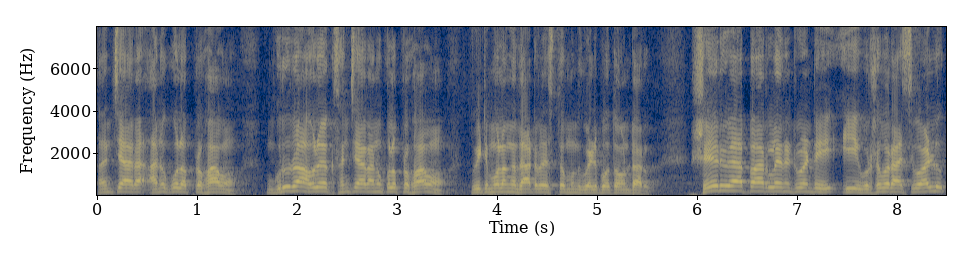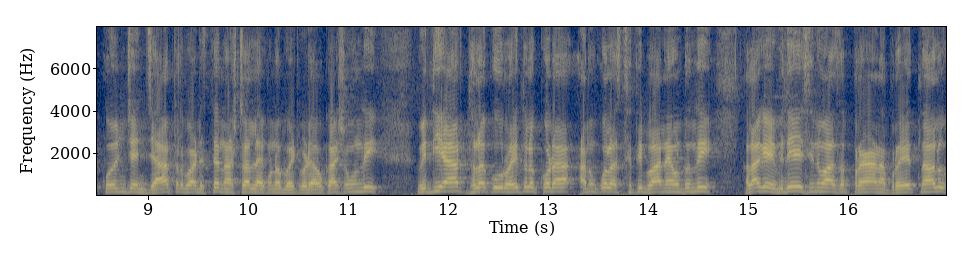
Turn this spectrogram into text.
సంచార అనుకూల ప్రభావం గురురాహుల యొక్క సంచార అనుకూల ప్రభావం వీటి మూలంగా దాటవేస్తూ ముందుకు వెళ్ళిపోతూ ఉంటారు. షేరు వ్యాపారులైనటువంటి ఈ వృషభ రాశి వాళ్ళు కొంచెం జాగ్రత్తలు పాటిస్తే నష్టాలు లేకుండా బయటపడే అవకాశం ఉంది. విద్యార్థులకు రైతులకు కూడా అనుకూల స్థితి బాగానే ఉంటుంది. అలాగే విదేశీ నివాస ప్రయాణ ప్రయత్నాలు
